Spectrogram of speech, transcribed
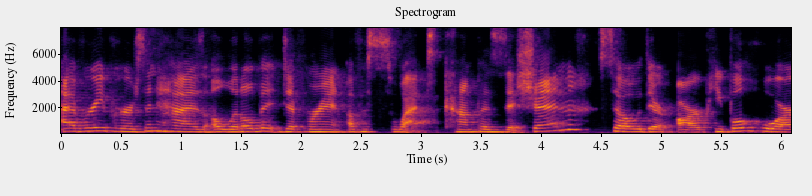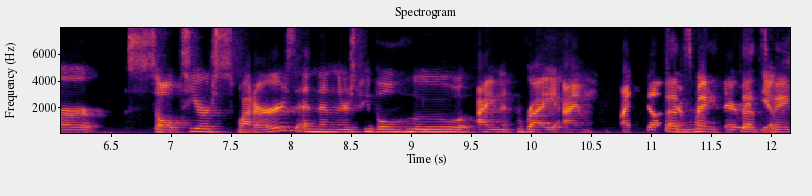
every person has a little bit different of a sweat composition. So, there are people who are saltier sweaters, and then there's people who I'm right, I'm I feel like that's I'm right me there that's with you. me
